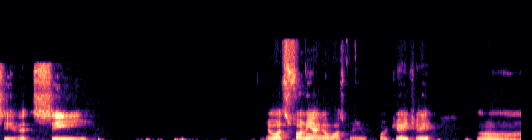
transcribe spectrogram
See. Let's see. You know what's funny? I got Waspinator before JJ. Hmm.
